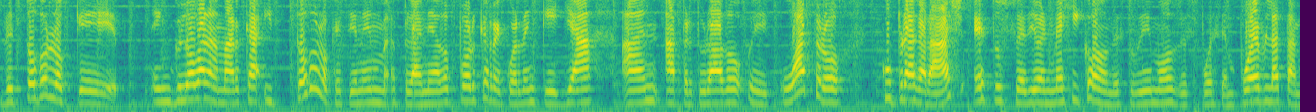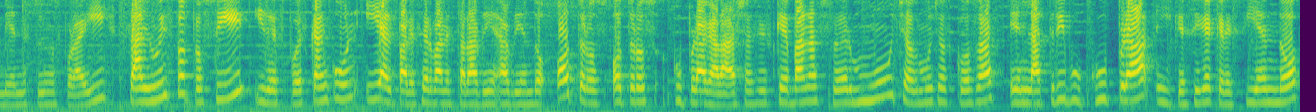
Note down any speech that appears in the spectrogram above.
de todo lo que engloba la marca y todo lo que tienen planeado porque recuerden que ya han aperturado eh, cuatro Cupra Garage. Esto sucedió en México, donde estuvimos después en Puebla, también estuvimos por ahí, San Luis Potosí y después Cancún. Y al parecer van a estar abriendo otros, otros Cupra Garage. Así es que van a suceder muchas, muchas cosas en la tribu Cupra y que sigue creciendo.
